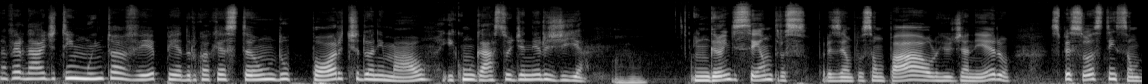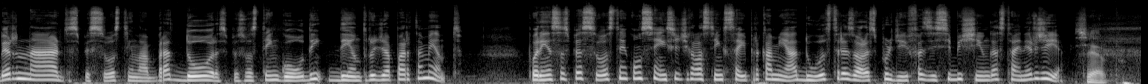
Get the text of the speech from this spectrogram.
Na verdade, tem muito a ver, Pedro, com a questão do porte do animal e com o gasto de energia. Em grandes centros, por exemplo, São Paulo, Rio de Janeiro, as pessoas têm São Bernardo, as pessoas têm Labrador, as pessoas têm Golden dentro de apartamento. Porém, essas pessoas têm a consciência de que elas têm que sair para caminhar duas, três horas por dia e fazer esse bichinho gastar energia. Certo.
